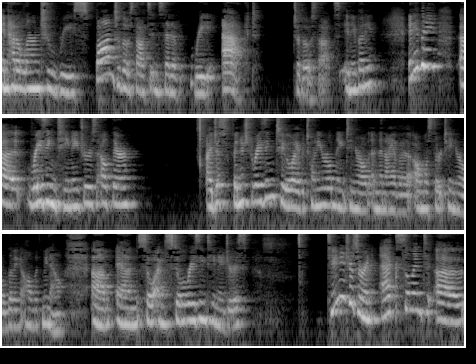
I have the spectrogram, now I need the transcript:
in how to learn to respond to those thoughts instead of react to those thoughts. Anybody? Anybody uh, raising teenagers out there? I just finished raising two. I have a 20 year old and 18 year old, and then I have an almost 13 year old living at home with me now. Um, and so I'm still raising teenagers. Teenagers are an excellent uh,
